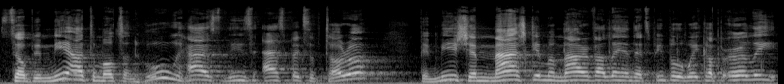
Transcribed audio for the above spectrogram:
So, b'mi'at who has these aspects of Torah? B'mi mashkim amar v'alein. That's people who wake up early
